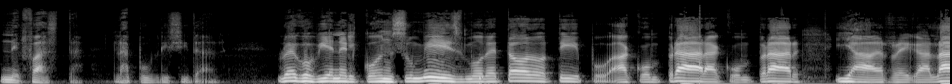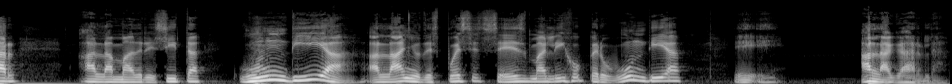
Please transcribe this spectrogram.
nefasta la publicidad. Luego viene el consumismo de todo tipo, a comprar, a comprar y a regalar a la madrecita un día al año. Después se es mal hijo, pero un día eh, halagarla.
